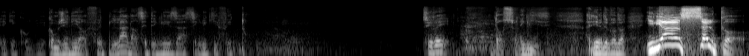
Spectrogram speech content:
et qui conduit. Comme j'ai dit, en fait, là, dans cette église-là, c'est lui qui fait tout. Suivez? Dans son église. Il y a un seul corps.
